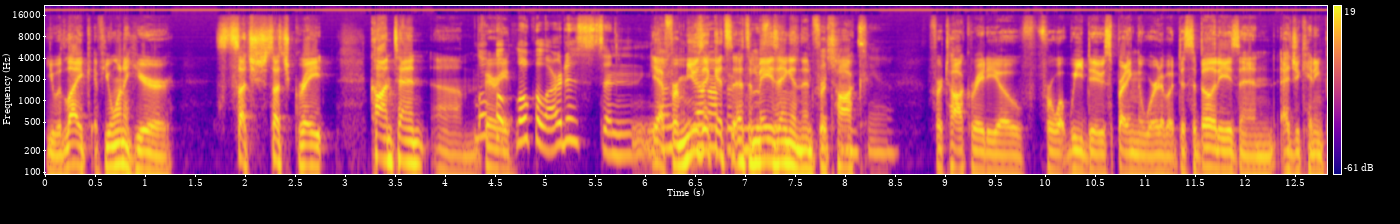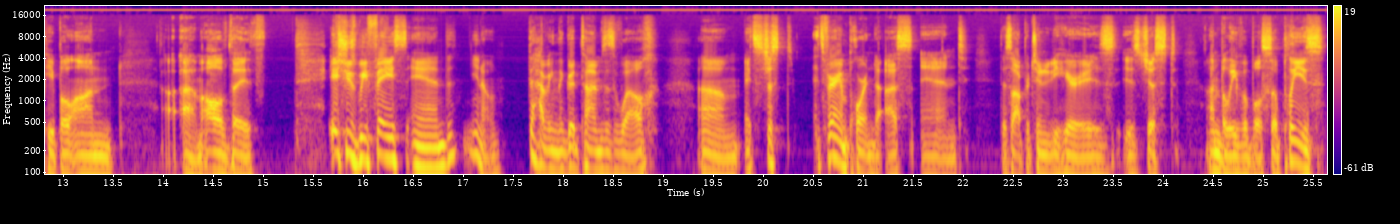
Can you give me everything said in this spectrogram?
you would like. If you want to hear such such great content, um, local, very local artists and yeah, young- for music, it's it's amazing, and then for talk yeah. for talk radio for what we do, spreading the word about disabilities and educating people on um, all of the th- issues we face, and you know, having the good times as well. Um, it's just it's very important to us, and this opportunity here is is just unbelievable. So please.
